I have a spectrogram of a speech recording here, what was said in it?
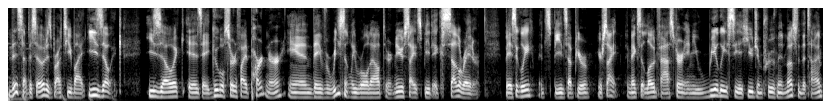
This episode is brought to you by Ezoic. Ezoic is a Google certified partner, and they've recently rolled out their new site speed accelerator. Basically, it speeds up your, your site. It makes it load faster, and you really see a huge improvement most of the time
